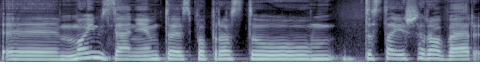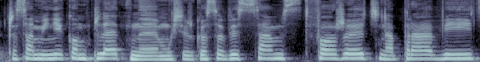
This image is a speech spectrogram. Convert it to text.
yy, moim zdaniem, to jest po prostu, dostajesz rower, czasami niekompletny, musisz go sobie sam stworzyć, naprawić,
